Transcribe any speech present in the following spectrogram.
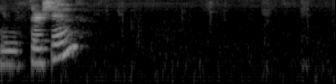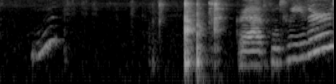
insertion. Grab some tweezers,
